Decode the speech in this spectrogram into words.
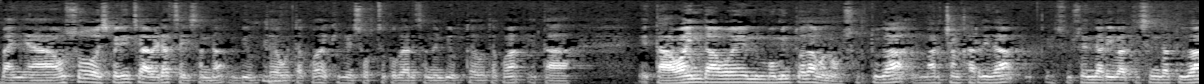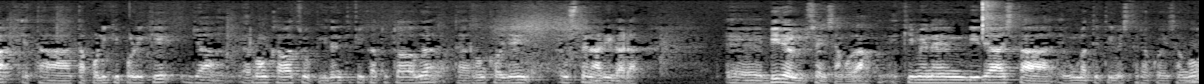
baina oso esperientzia beratza izan da, bi urte mm-hmm. hauetakoa, ekimen sortzeko behar izan den bi urte hauetakoa, eta Eta oain dagoen momentua da, bueno, sortu da, martxan jarri da, zuzendari bat izendatu da, eta, eta poliki-poliki ja erronka batzuk identifikatuta daude, eta erronka horiei eusten ari gara. E, bide luzea izango da. Ekimenen bidea ez da egun batetik besterako izango,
